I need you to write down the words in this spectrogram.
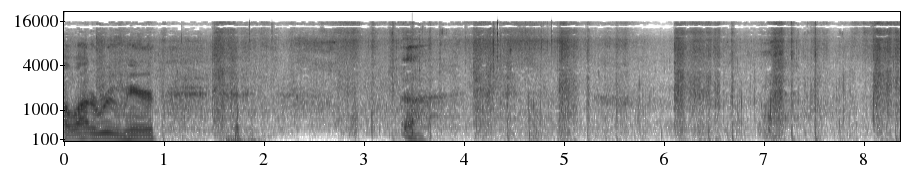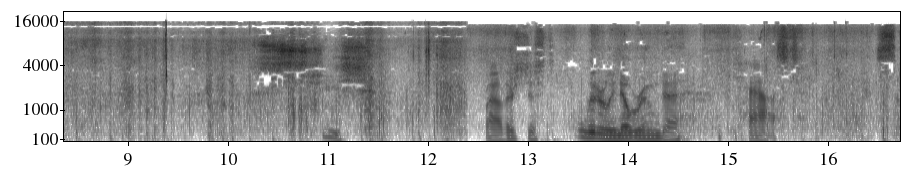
a lot of room here. Sheesh. Wow, there's just literally no room to cast. So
